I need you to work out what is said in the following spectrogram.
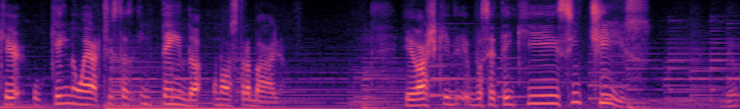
que quem não é artista entenda o nosso trabalho. Eu acho que você tem que sentir isso. Entendeu?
